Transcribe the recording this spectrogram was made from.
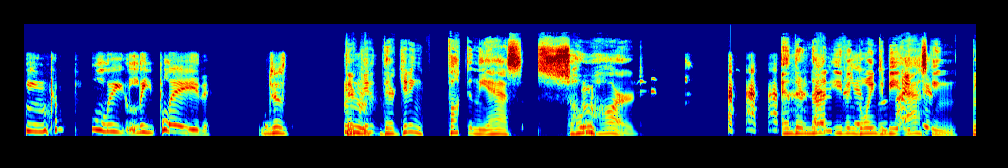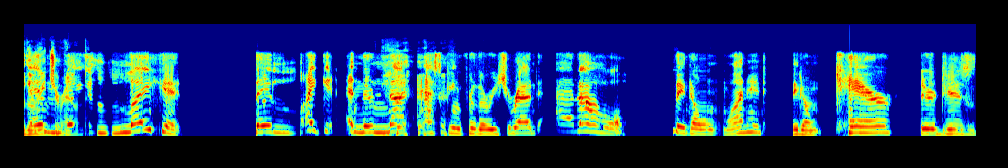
being completely played. Just They're Mm. getting they're getting fucked in the ass so Mm. hard. And they're not And even going to be like it. For the And reach around. They like it. They like it, and they're not asking for the reach around at all. They don't want it. They don't care. They're just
